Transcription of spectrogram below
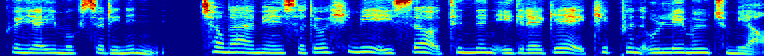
그녀의 목소리는 청아하면서도 힘이 있어 듣는 이들에게 깊은 울림을 주며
